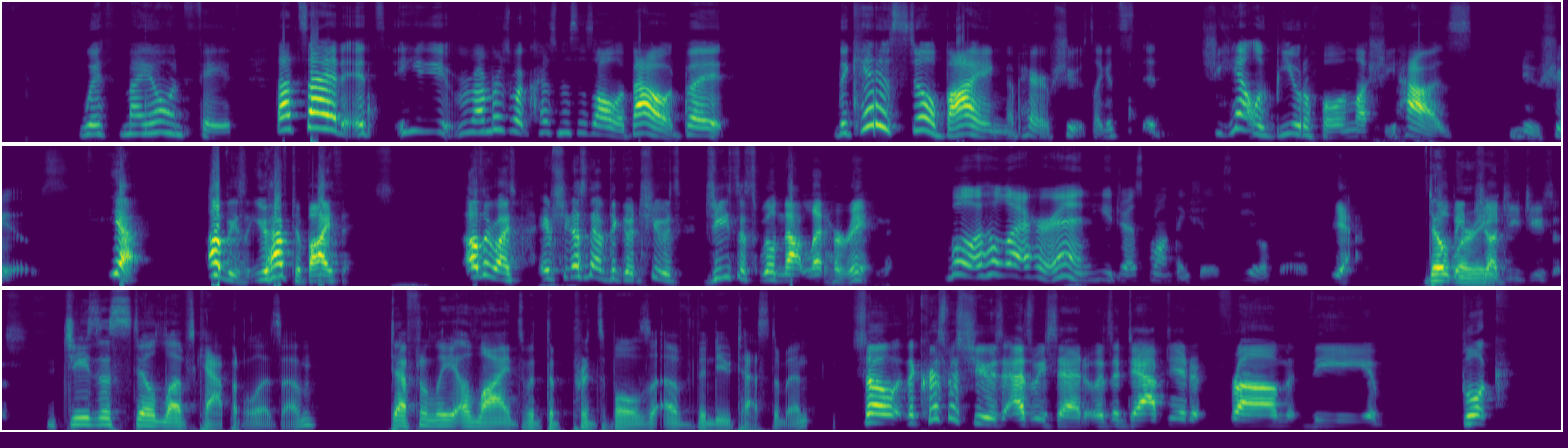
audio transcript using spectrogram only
with my own faith. That said, it's he remembers what Christmas is all about, but the kid is still buying a pair of shoes. Like it's it, she can't look beautiful unless she has new shoes. Yeah, obviously, you have to buy things. Otherwise, if she doesn't have the good shoes, Jesus will not let her in. Well, he'll let her in. He just won't think she looks beautiful. Yeah. Don't He'll worry. be judgy Jesus. Jesus still loves capitalism. Definitely aligns with the principles of the New Testament. So, The Christmas Shoes, as we said, was adapted from the book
